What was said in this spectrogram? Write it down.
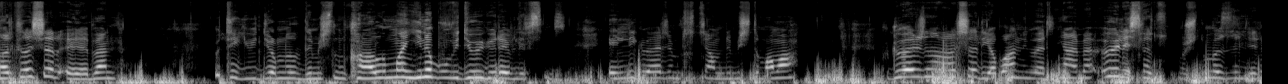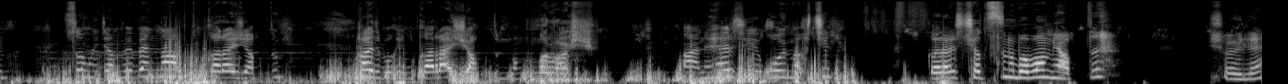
Arkadaşlar e, ben öteki videomda da demiştim kanalımdan yine bu videoyu görebilirsiniz. 50 güvercin tutacağım demiştim ama bu güvercinler arkadaşlar yabani güvercin. Yani ben öylesine tutmuştum özür dilerim. Tutamayacağım ve ben ne yaptım? Garaj yaptım. Hadi bakayım garaj yaptım ben garaj. Yani her şeyi koymak için garaj çatısını babam yaptı. Şöyle.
